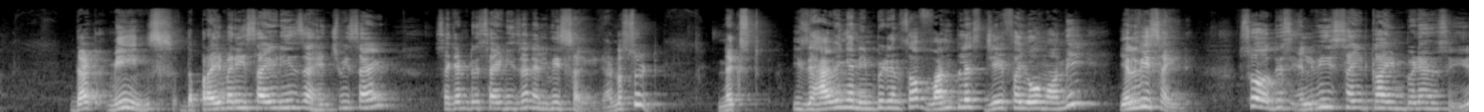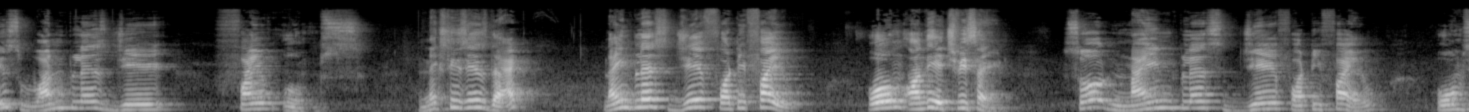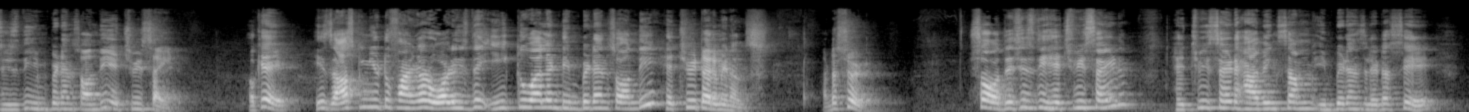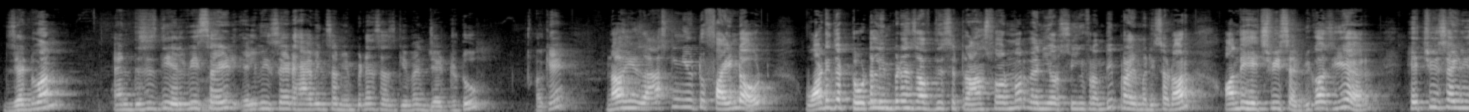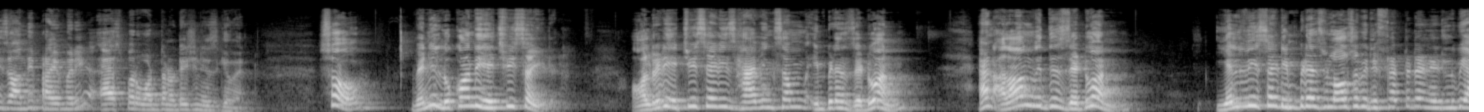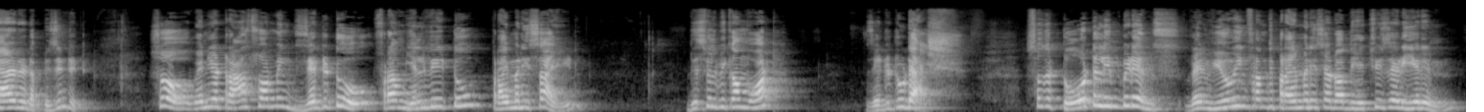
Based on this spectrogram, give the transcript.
That means the primary side is a HV side secondary side is an LV side. Understood? Next is having an impedance of 1 plus j5 ohm on the LV side so this LV side ka impedance is 1 plus j 5 ohms. Next he says that 9 plus j 45 ohm on the HV side. So 9 plus j 45 ohms is the impedance on the HV side. Okay, he is asking you to find out what is the equivalent impedance on the HV terminals. Understood? So this is the HV side HV side having some impedance let us say Z1 and this is the LV side, LV side having some impedance as given Z2 okay. Now he is asking you to find out what is the total impedance of this transformer when you are seeing from the primary side or on the HV side because here HV side is on the primary as per what the notation is given. So when you look on the HV side already HV side is having some impedance Z1 and along with this Z1 LV side impedance will also be reflected and it will be added up, isn't it? So, when you are transforming Z2 from LV to primary side, this will become what? Z2 dash. So, the total impedance when viewing from the primary side or the HV side herein,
